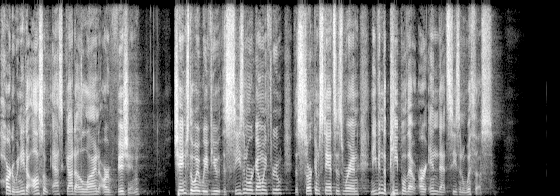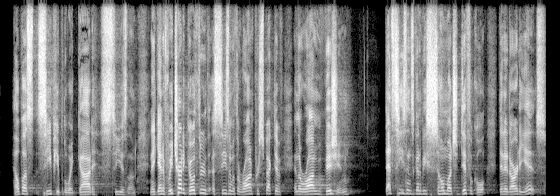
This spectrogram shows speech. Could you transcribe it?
harder. We need to also ask God to align our vision, change the way we view the season we're going through, the circumstances we're in, and even the people that are in that season with us. Help us see people the way God sees them. And again, if we try to go through a season with the wrong perspective and the wrong vision, that season's gonna be so much difficult than it already is.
